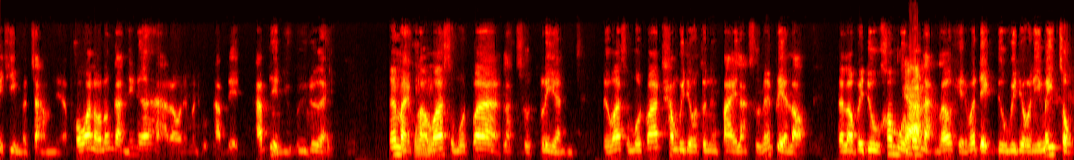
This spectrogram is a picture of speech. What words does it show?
มีทีมประจำเนี่ยเพราะว่าเราต้องการที่เนื้อหาเราเนี่ยมันถูกอัปเดตอัปเดตอยู่เรื่อยๆนั่นหมายความว่าสมมติว่าหลักสูตรเปลี่ยน หรือว่าสมมติว่าทำวิดีโอตัวหนึ่งไปหลักสูตรไม่เปลี่ยนหรอกแต่เราไปดูข้อมูลครับเบื้องหลังแล้วเห็นว่าเด็กดูวิดีโอนี้ไม่จบ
